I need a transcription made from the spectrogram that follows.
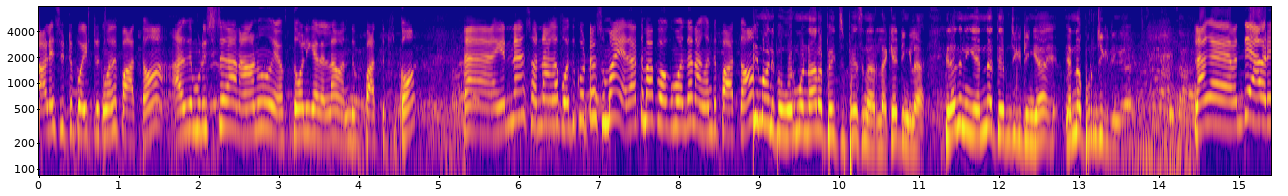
காலேஜ் விட்டு போயிட்டு இருக்கும்போது பார்த்தோம். அது முடிச்சுட்டு தான் நானும் என் தோழிகள் எல்லாம் வந்து பார்த்துட்டு இருக்கோம். ஆஹ் என்ன சொன்னாங்க? பொதுக்கூட்டம் சும்மா யதார்த்தமாக போகும்போது தான் நாங்கள் வந்து பார்த்தோம். சீமான் இப்போ ஒரு மணி நேரம் பேச்சு பேசினார்ல கேட்டிங்களா? இதுலேருந்து நீங்கள் என்ன தெரிஞ்சுக்கிட்டீங்க? என்ன புரிஞ்சுக்கிட்டீங்க? நாங்கள் வந்து அவர்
